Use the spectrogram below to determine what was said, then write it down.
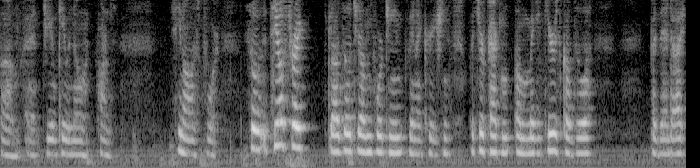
um, and GMK with no arms. Seen all this before. So, Tail Strike Godzilla 2014 Bandai creation, Mr. Pack um, Mega Gears Godzilla by Bandai,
